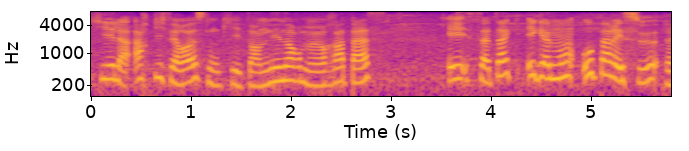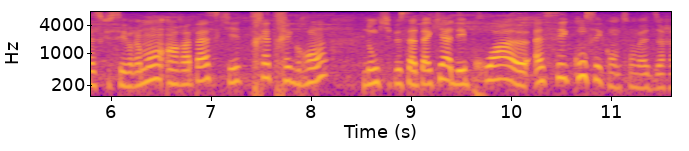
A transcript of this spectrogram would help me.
qui est la harpie donc qui est un énorme rapace, et s'attaque également aux paresseux, parce que c'est vraiment un rapace qui est très très grand, donc il peut s'attaquer à des proies assez conséquentes, on va dire.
